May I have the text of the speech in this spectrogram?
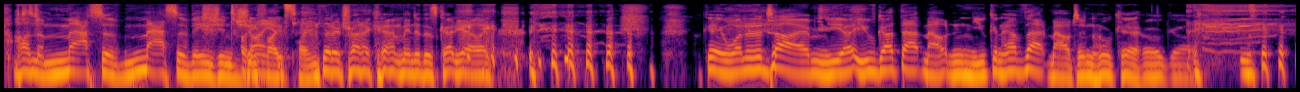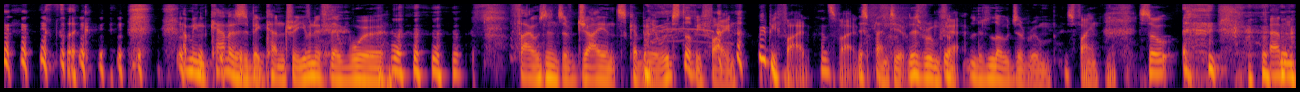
on the massive, massive Asian giants times. that are trying to come into this country. Yeah, like okay, one at a time. Yeah, you've got that mountain. You can have that mountain. Okay. Oh god. Like- I mean, Canada's a big country. Even if there were thousands of giants coming here, we'd still be fine. We'd be fine. That's fine. There's plenty. Of, there's room for Yeah. there's loads of room. It's fine. So, um,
